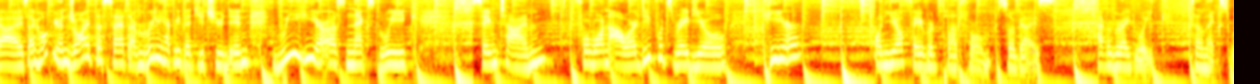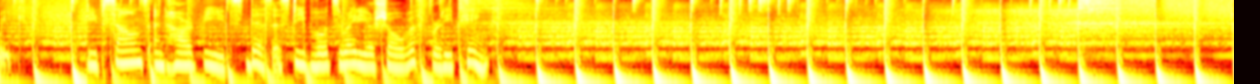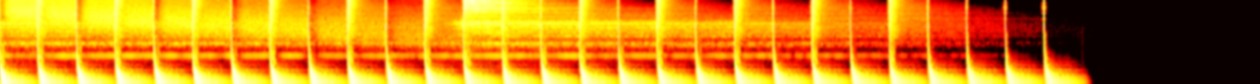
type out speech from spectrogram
Guys, I hope you enjoyed the set. I'm really happy that you tuned in. We hear us next week, same time, for one hour. Deepwoods Radio here on your favorite platform. So, guys, have a great week. Till next week. Deep sounds and heartbeats. This is Deepwoods Radio Show with Pretty Pink.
